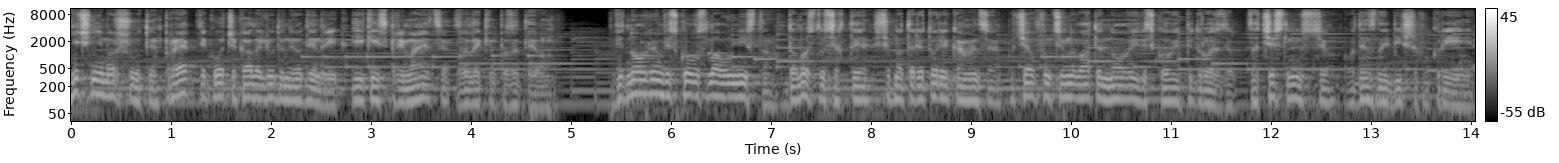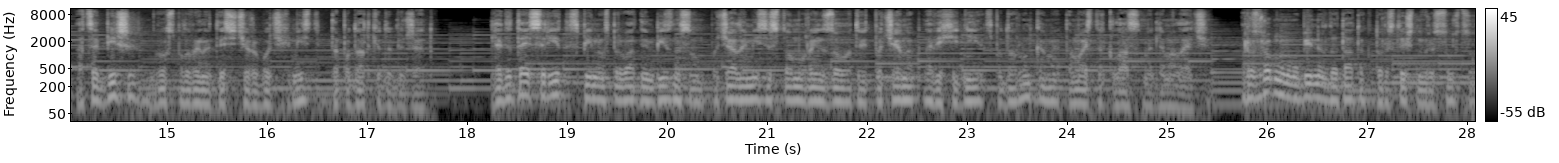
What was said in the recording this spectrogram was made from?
Нічні маршрути проект, якого чекали люди не один рік, і який сприймається з великим позитивом. Відновлюємо військову славу міста. Вдалося досягти, щоб на території Кам'янця почав функціонувати новий військовий підрозділ за численністю один з найбільших в Україні, а це більше 2,5 тисячі робочих місць та податки до бюджету. Для дітей-сиріт спільно з приватним бізнесом почали місяць тому організовувати відпочинок на вихідні з подарунками та майстер-класами для малечі. Розроблено мобільний додаток туристичного ресурсу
